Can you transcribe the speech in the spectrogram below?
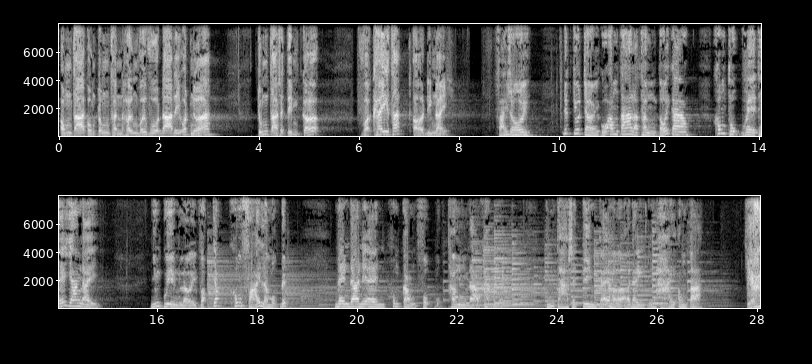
Ông ta còn trung thành hơn với vua Darius nữa. Chúng ta sẽ tìm cớ và khai thác ở điểm này. Phải rồi, Đức Chúa Trời của ông ta là thần tối cao, không thuộc về thế gian này. Những quyền lợi vật chất không phải là mục đích, nên Daniel không cần phục một thần nào khác nữa. Chúng ta sẽ tìm kẻ hở ở đây để hại ông ta. Dạ,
